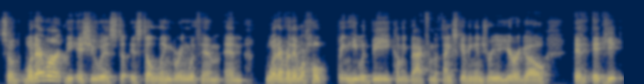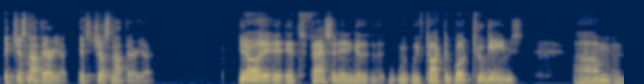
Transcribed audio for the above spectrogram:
So whatever the issue is, st- is still lingering with him, and whatever they were hoping he would be coming back from the Thanksgiving injury a year ago, it it he it's just not there yet. It's just not there yet. You know, it, it- it's fascinating. we- We've talked about two games, um,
